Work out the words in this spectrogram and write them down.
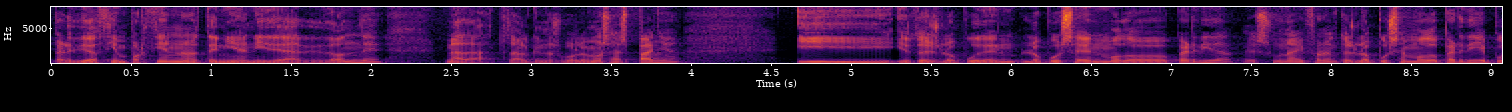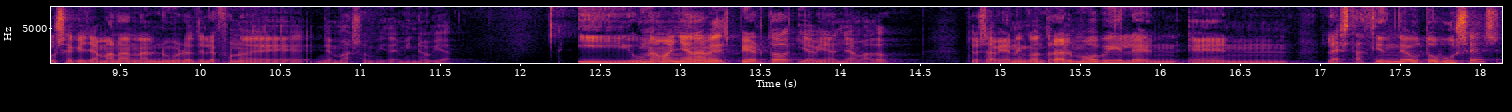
perdido 100%, no tenía ni idea de dónde. Nada, total, que nos volvemos a España. Y, entonces lo, lo puse en modo pérdida, es un iPhone, entonces lo puse en modo pérdida y puse que llamaran al número de teléfono de, de Masumi, de mi novia. Y una mañana me despierto y habían llamado. Entonces habían encontrado el móvil en, en la estación de autobuses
